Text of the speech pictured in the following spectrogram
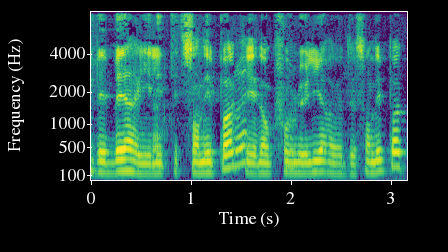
Weber, il était de son époque et donc faut le lire de son époque.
